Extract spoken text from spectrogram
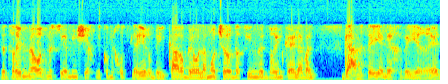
זה דברים מאוד מסוימים שיחזיקו מחוץ לעיר, בעיקר בעולמות של עודפים ודברים כאלה, אבל גם זה ילך וירד.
